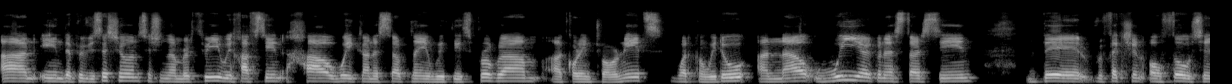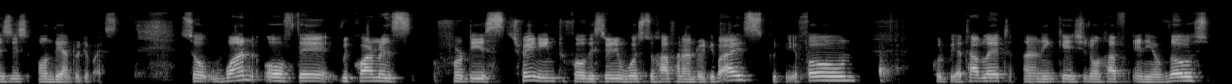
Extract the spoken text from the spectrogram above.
And in the previous session, session number three, we have seen how we can start playing with this program according to our needs. What can we do? And now we are going to start seeing the reflection of those senses on the Android device. So one of the requirements for this training, to follow this training, was to have an Android device, could be a phone, could be a tablet. And in case you don't have any of those,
